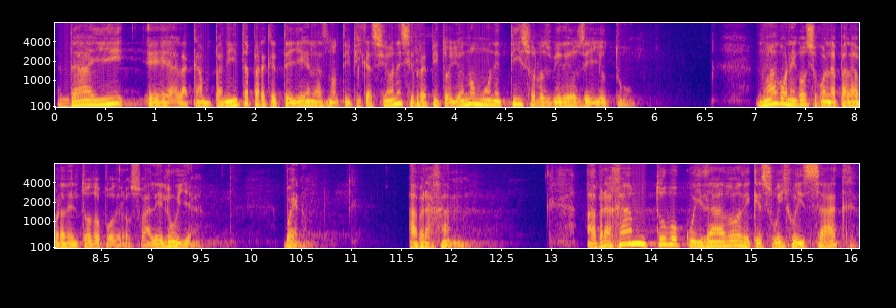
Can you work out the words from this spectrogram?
Da ahí eh, a la campanita para que te lleguen las notificaciones. Y repito, yo no monetizo los videos de YouTube. No hago negocio con la palabra del Todopoderoso. Aleluya. Bueno, Abraham. Abraham tuvo cuidado de que su hijo Isaac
